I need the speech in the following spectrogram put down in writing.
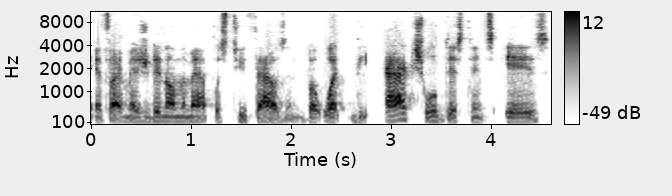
if I measured it on the map, was 2,000. But what the actual distance is,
